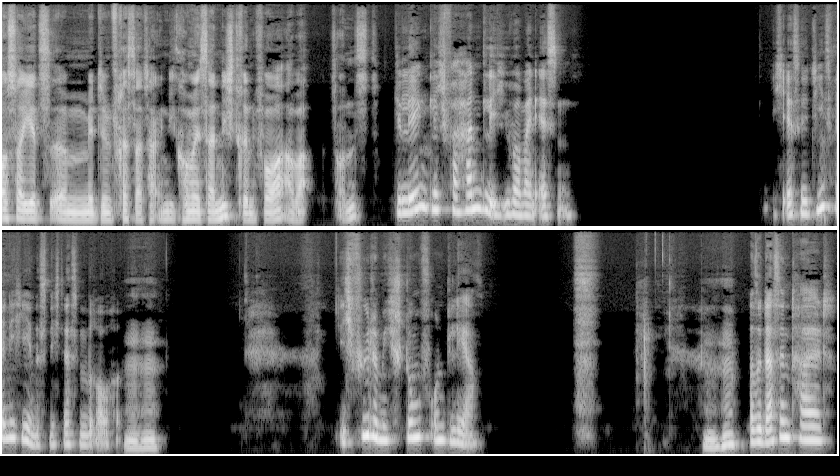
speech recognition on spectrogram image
außer jetzt ähm, mit den Fressattacken, die kommen jetzt da nicht drin vor, aber sonst. Gelegentlich verhandle ich über mein Essen. Ich esse dies, wenn ich jenes nicht essen brauche. Mhm. Ich fühle mich stumpf und leer. Mhm. Also das sind halt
